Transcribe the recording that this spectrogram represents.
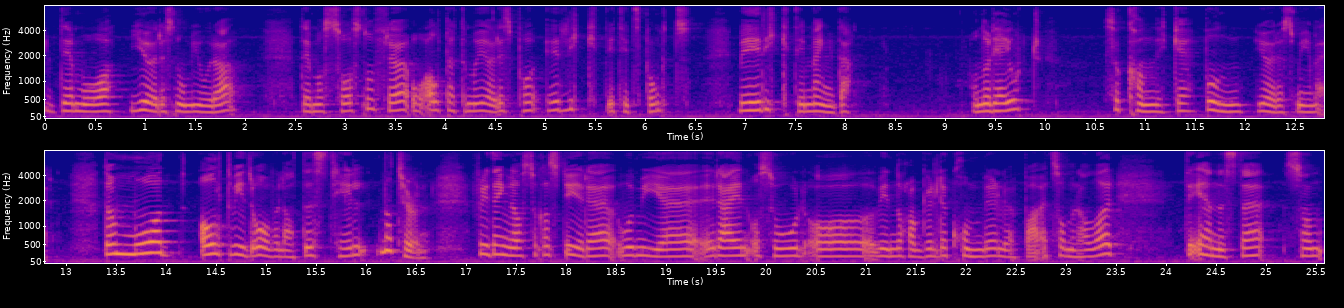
det må gjøres noe med jorda. Det må sås noen frø, og alt dette må gjøres på riktig tidspunkt. Med riktig mengde. Og når det er gjort, så kan ikke bonden gjøre så mye mer. Da må alt videre overlates til naturen. Fordi det er ingen av oss som kan styre hvor mye regn og sol og vind og hagl det kommer i løpet av et sommerhalvår. Det eneste som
